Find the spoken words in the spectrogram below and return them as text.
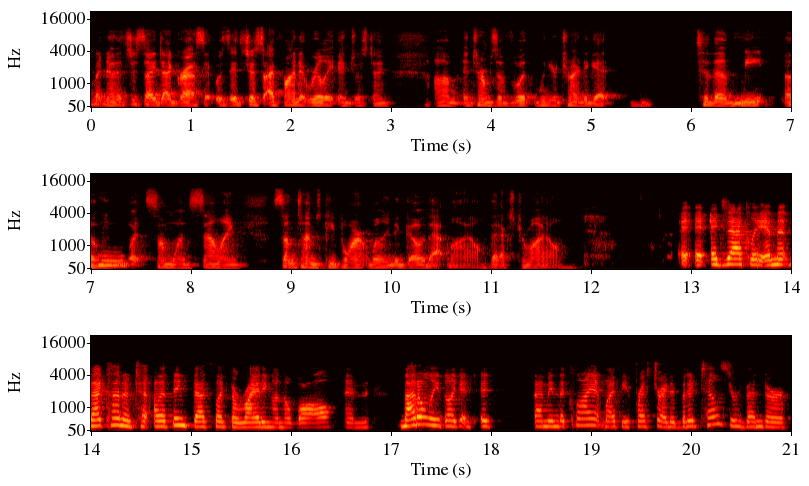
but no, it's just I digress. It was it's just I find it really interesting, um, in terms of what when you're trying to get to the meat of mm. what someone's selling sometimes people aren't willing to go that mile that extra mile exactly and that, that kind of t- I think that's like the writing on the wall and not only like it, it i mean the client might be frustrated but it tells your vendor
